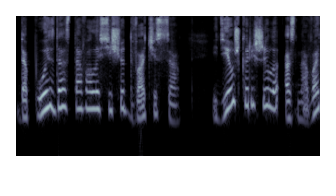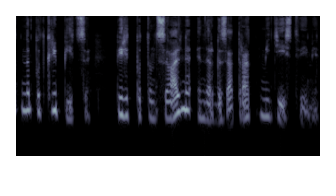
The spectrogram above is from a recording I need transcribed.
До поезда оставалось еще два часа, и девушка решила основательно подкрепиться перед потенциально энергозатратными действиями.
